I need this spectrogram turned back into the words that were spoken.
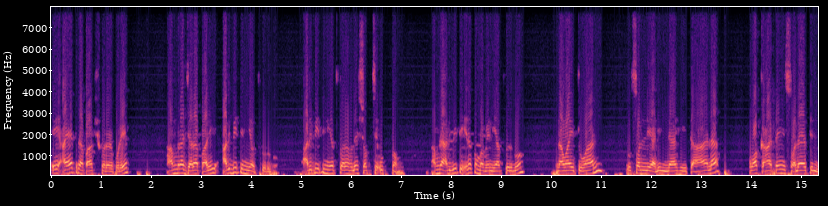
এই আয়াতটা পাঠ করার পরে আমরা যারা পারি আরবিতে নিয়ত করব আরবিতে নিয়ত করা হলে সবচেয়ে উত্তম আমরা আরবিতে এরকম ভাবে নিয়াত করব নাওয়াইতু আন উসাল্লি লিল্লাহি তাআলা সালাতিল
